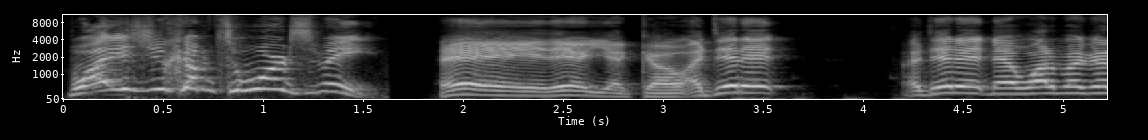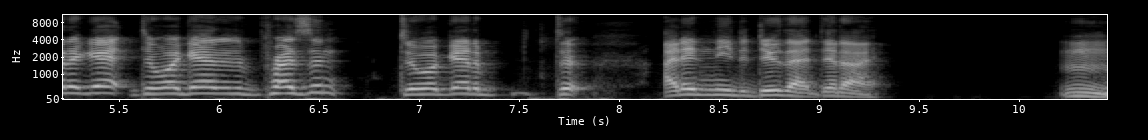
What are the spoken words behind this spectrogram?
Why did you come towards me? Hey, there you go. I did it. I did it. Now what am I gonna get? Do I get a present? Do I get a... Do, I didn't need to do that, did I? Hmm,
